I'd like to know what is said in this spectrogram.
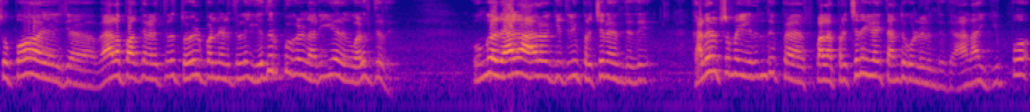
ஸோ போ வேலை பார்க்குற இடத்துல தொழில் பண்ண இடத்துல எதிர்ப்புகள் நிறைய வலுத்துது. உங்கள் தேக ஆரோக்கியத்துலேயும் பிரச்சனை இருந்தது. கடல் சுமை இருந்து ப பல பிரச்சனைகளை தந்து கொண்டிருந்தது. ஆனால் இப்போது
